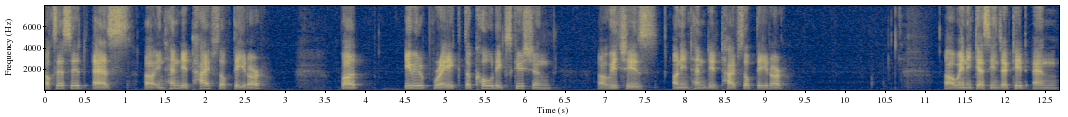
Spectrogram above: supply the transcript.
accessed as uh, intended types of data, but it will break the code execution, uh, which is unintended types of data, uh, when it gets injected and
